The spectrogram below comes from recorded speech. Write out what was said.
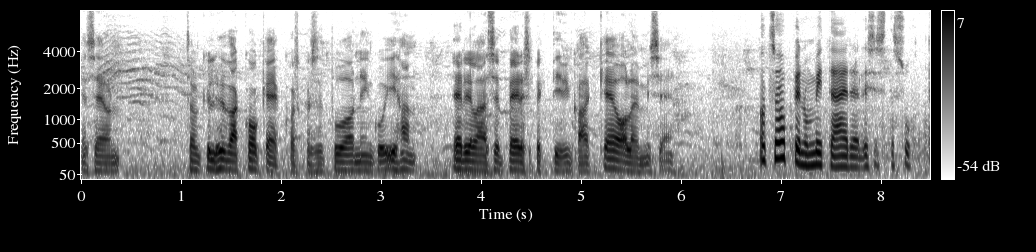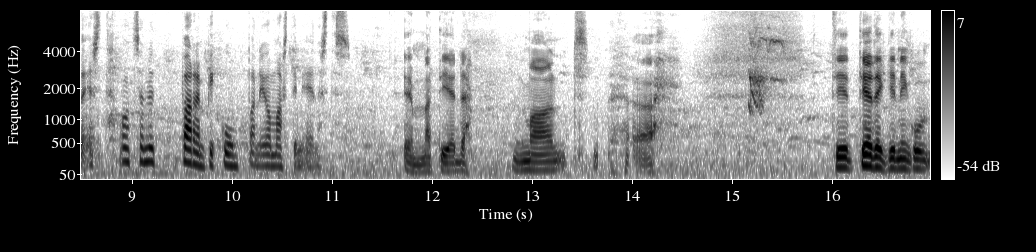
ja se on, se on kyllä hyvä kokea, koska se tuo niin kuin ihan erilaisen perspektiivin kaikkeen olemiseen. Oletko oppinut mitään edellisistä suhteista? Oletko nyt parempi kumppani omasti mielestäsi? En mä tiedä. Mä oon, äh, tietenkin niin kuin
